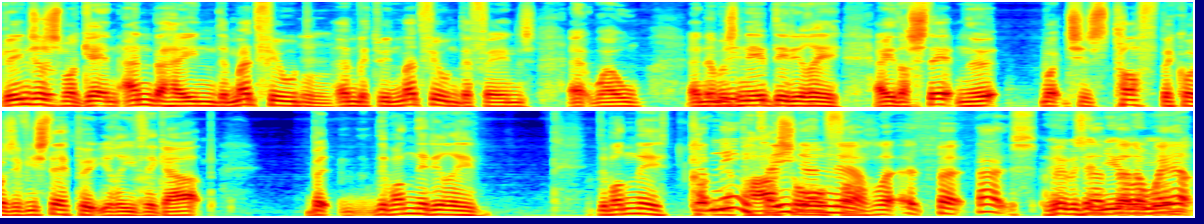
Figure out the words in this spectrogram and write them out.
Rangers were getting in behind the midfield, Mm. in between midfield and defence at will, and there was we- nobody really either stepping out, which is tough because if you step out, you leave the gap, but they weren't really. They weren't They're cutting the pass off. in there, like, but that's Who was it, they're, they're aware,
